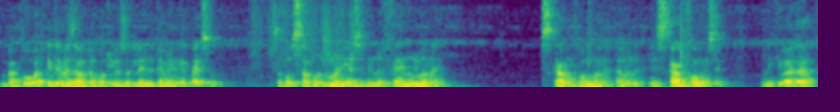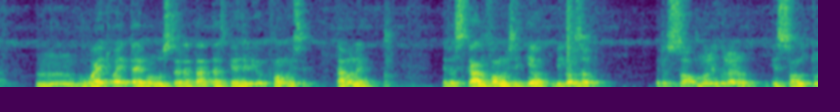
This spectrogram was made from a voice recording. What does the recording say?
বা ক'ৰবাত কেতিয়াবা যাওঁতে হোটেলে চোটেলে যদি আমি এনেকৈ পাইছোঁ চাপ'জ চাবোন মাৰি আছোঁ কিন্তু ফেন ওলোৱা নাই স্কাম ফৰ্ম হোৱা নাই তাৰমানে স্কাম ফৰ্ম হৈছে। মানে কিবা এটা হোৱাইট হোৱাইট টাইপৰ বস্তু এটা ডাঠ ডাঠকৈ হেৰি ফৰ্ম হৈছে। তাৰমানে এইটো স্কাম ফৰ্ম হৈছে। কিয়? বিকজ অফ এইটো চফ মলিকুল আৰু এই চল্টটো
